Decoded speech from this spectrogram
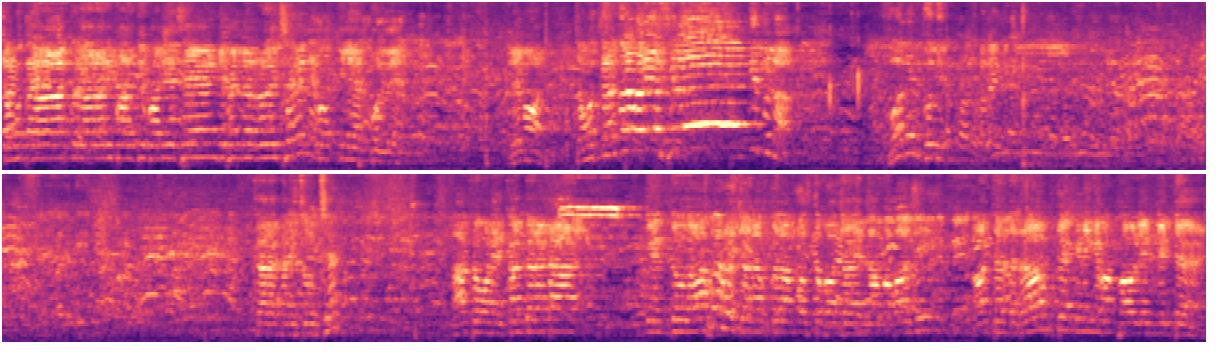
চমৎকার করে পাস দিয়ে বাড়িয়েছেন ডিফেন্ডার রয়েছেন এবং ক্লিয়ার করলেন। লেমন চমৎকার করে বাড়িয়েছিলেন, কিন্তু না। বলের গতি। কারাকারি চলছে। আক্রমণের কাউন্টার কিন্তু আবারও গোলাম মোস্তফা অর্থাৎ রাফ টেকনিক এবং ফাউলের নির্দেশ।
